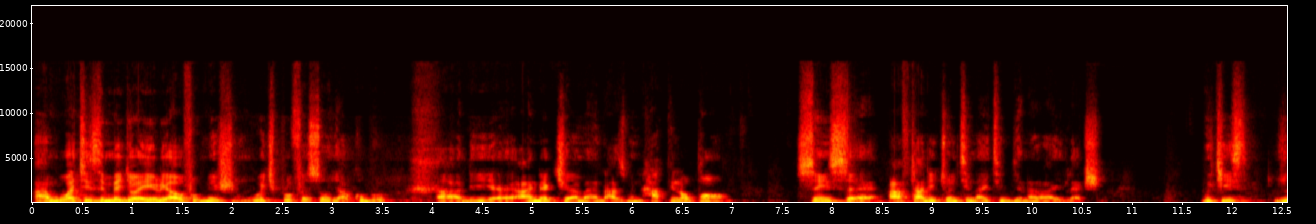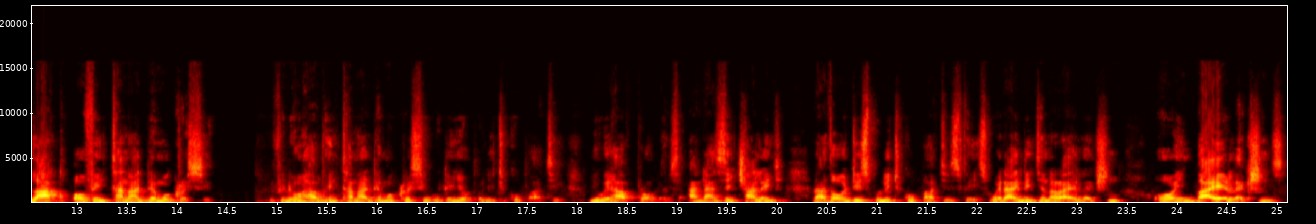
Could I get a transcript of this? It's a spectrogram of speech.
And what is the major area of formation which Professor Yakubu, uh, the uh, INEC chairman, has been harping upon since uh, after the 2019 general election, which is lack of internal democracy if you don't have internal democracy within your political party, you will have problems. And that's the challenge that all these political parties face, whether in the general election or in by-elections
